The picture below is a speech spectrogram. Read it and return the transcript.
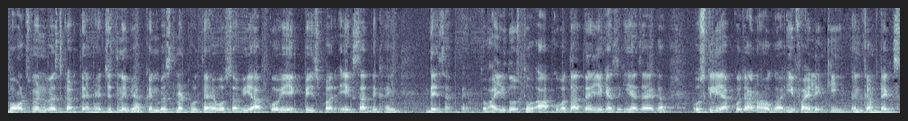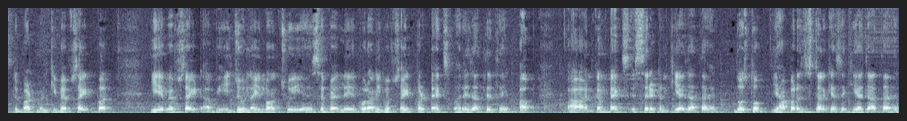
बॉन्ड्स में इन्वेस्ट करते हैं, जितने भी आपके इन्वेस्टमेंट होते हैं, वो सभी आपको एक पेज पर एक साथ दिखाई दे सकते हैं। तो आइए दोस्तों, आपको बताते हैं ये कैसे किया जाएगा। उसके लिए आपको जाना होगा ई फाइलिंग की इनकम टैक्स डिपार्टमेंट की वेबसाइट पर। ये वेबसाइट अभी जो नई लॉन्च हुई है, इससे पहले पुरानी वेबसाइट पर टैक्स भरे जाते थे। अब इनकम टैक्स इससे रिटर्न किया जाता है। दोस्तों, यहाँ पर रजिस्टर कैसे किया जाता है,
